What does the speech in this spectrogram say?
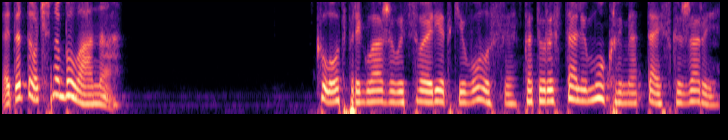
Это точно была она. Клод приглаживает свои редкие волосы, которые стали мокрыми от тайской жары.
